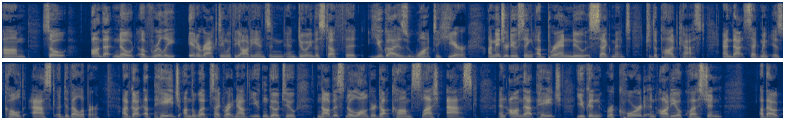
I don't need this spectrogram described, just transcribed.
Um, so on that note of really interacting with the audience and, and doing the stuff that you guys want to hear, I'm introducing a brand new segment to the podcast. And that segment is called Ask a Developer. I've got a page on the website right now that you can go to novicenolonger.com slash ask. And on that page, you can record an audio question about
